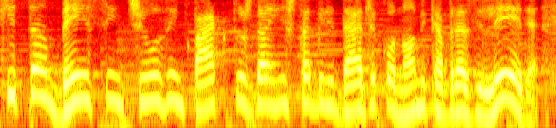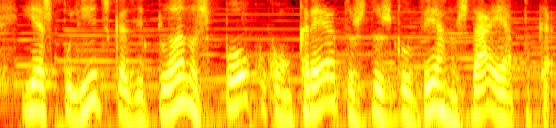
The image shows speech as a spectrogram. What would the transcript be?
que também sentiu os impactos da instabilidade econômica brasileira e as políticas e planos pouco concretos dos governos da época.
